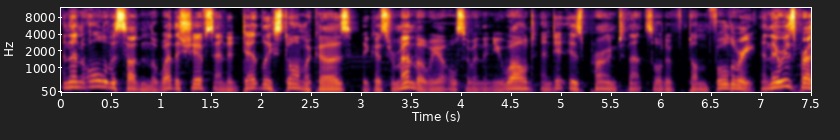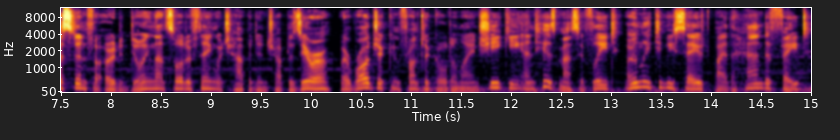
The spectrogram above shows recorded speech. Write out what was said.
and then all of a sudden the weather shifts and a deadly storm occurs, because remember we are also in the New World, and it is prone to that sort of tomfoolery. And there is precedent for Oda doing that sort of thing, which happened in chapter 0, where Roger confronted Golden Lion Shiki and his massive fleet, only to be saved by the hand of fate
